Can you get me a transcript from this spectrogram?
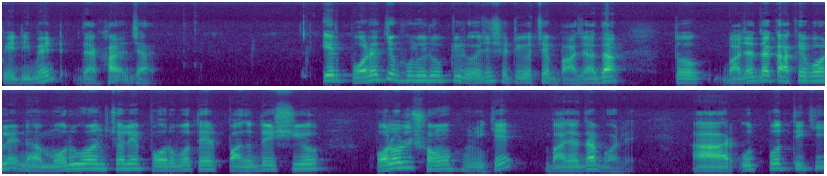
পেডিমেন্ট দেখা যায়। এর পরের যে ভূমিরূপটি রয়েছে সেটি হচ্ছে বাজাদা। তো বাজাদা কাকে বলে? না, মরু অঞ্চলে পর্বতের পাদদেশীয় পলল সমভূমিকে বাজাদা বলে। আর উৎপত্তি কি?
